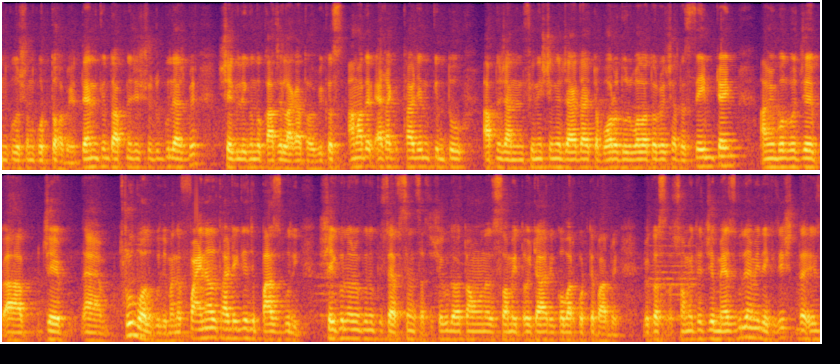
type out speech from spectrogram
ইনক্লুশন করতে হবে। দেন কিন্তু আপনি যে সুযোগগুলি আসবে, সেগুলি কিন্তু কাজে লাগাতে হবে। বিকজ আমাদের অ্যাটাক থার্ড কিন্তু আপনি জানেন ফিনিশিংয়ের জায়গাটা একটা বড় দুর্বলতা রয়েছে। এট দ্য সেম টাইম আমি বলব যে যে থ্রু বলগুলি মানে ফাইনাল থার্ডে যে পাসগুলি সেগুলোরও কিন্তু কিছু অ্যাবসেন্স আছে। সেগুলো হয়তো আমাদের সমিত ওইটা রিকভার করতে পারবে। বিকজ সমিতের যে ম্যাচগুলি আমি দেখেছি, সেটা ইজ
